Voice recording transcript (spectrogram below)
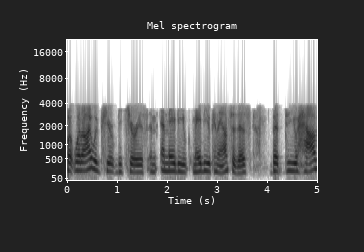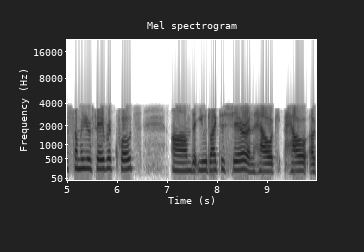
But what I would cur- be curious, and, and maybe maybe you can answer this, but do you have some of your favorite quotes um, that you would like to share, and how how a,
